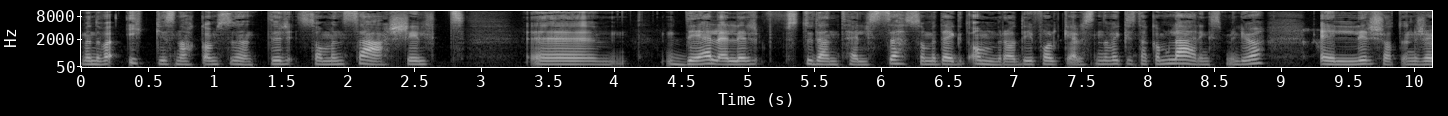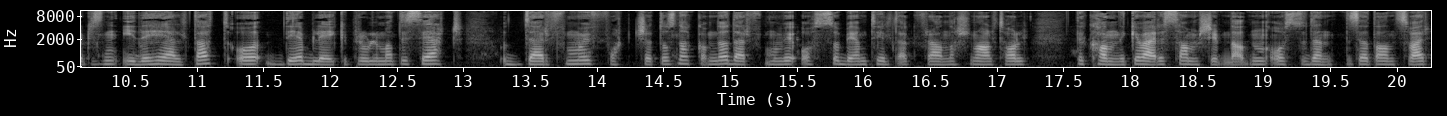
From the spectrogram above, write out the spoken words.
men det var ikke snakk om studenter som en særskilt eh, del, eller studenthelse som et eget område i folkehelsen. Det var ikke snakk om læringsmiljø eller SHoT-undersøkelsen i det hele tatt, og det ble ikke problematisert. Og Derfor må vi fortsette å snakke om det, og derfor må vi også be om tiltak fra nasjonalt hold. Det kan ikke være samskipnaden og studentene sitt ansvar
